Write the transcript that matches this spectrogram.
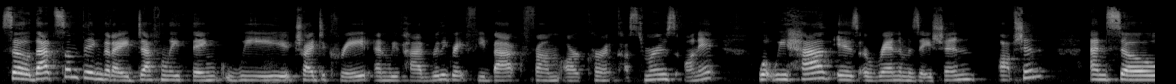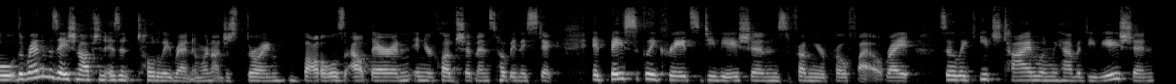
So that's something that I definitely think we tried to create, and we've had really great feedback from our current customers on it. What we have is a randomization option. And so the randomization option isn't totally random. We're not just throwing bottles out there and in your club shipments hoping they stick. It basically creates deviations from your profile, right? So like each time when we have a deviation,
